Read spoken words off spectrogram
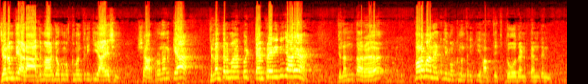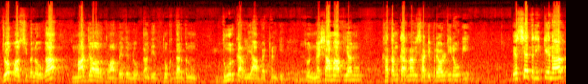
ਜਨਮ ਦਿਹਾੜਾ, ਅੱਜ ਮਾਨਯੋਗ ਮੁੱਖ ਮੰਤਰੀ ਜੀ ਆਏ ਸੀ ਹੁਸ਼ਿਆਰਪੁਰ। ਉਹਨਾਂ ਨੇ ਕਿਹਾ, ਜਲੰਧਰ ਮੈਂ ਕੋਈ ਟੈਂਪਰੇਰੀ ਨਹੀਂ ਜਾ ਰਿਹਾ। ਜਲੰਧਰ ਪਰਮਾਨੈਂਟਲੀ ਮੁੱਖ ਮੰਤਰੀ ਜੀ ਹਫ਼ਤੇ 'ਚ 2 ਦਿਨ 3 ਦਿਨ ਜੋ ਪੋਸੀਬਲ ਹੋਊਗਾ, ਮਾਝਾ ਔਰ ਦੁਆਬੇ ਦੇ ਲੋਕਾਂ ਦੇ ਦੁੱਖ ਦਰਦ ਨੂੰ ਦੂਰ ਕਰਨ ਲਈ ਆਪ ਬੈਠਣਗੇ। ਸੋ ਨਸ਼ਾ ਮਾਫੀਆ ਨੂੰ ਖਤਮ ਕਰਨਾ ਵੀ ਸਾਡੀ ਪ੍ਰਾਇੋਰਟੀ ਰਹੂਗੀ। ਇਸੇ ਤਰੀਕੇ ਨਾਲ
